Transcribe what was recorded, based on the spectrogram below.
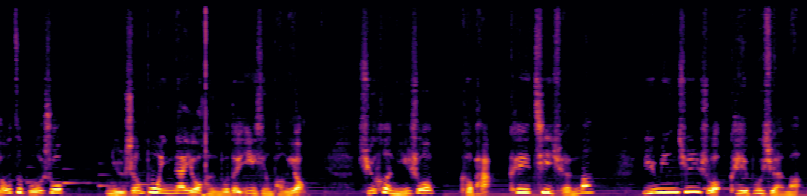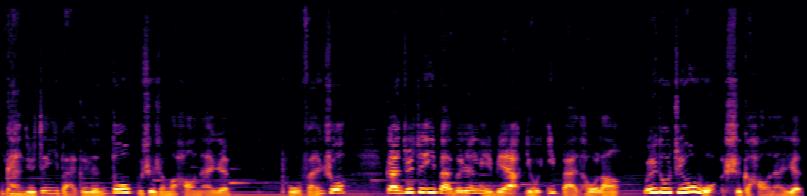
娄子博说。女生不应该有很多的异性朋友。徐鹤妮说：“可怕，可以弃权吗？”于明君说：“可以不选吗？感觉这一百个人都不是什么好男人。”普凡说：“感觉这一百个人里边啊，有一百头狼，唯独只有我是个好男人。”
